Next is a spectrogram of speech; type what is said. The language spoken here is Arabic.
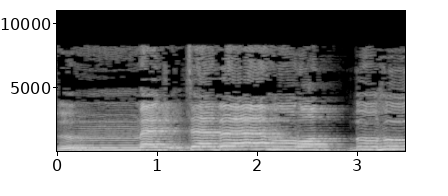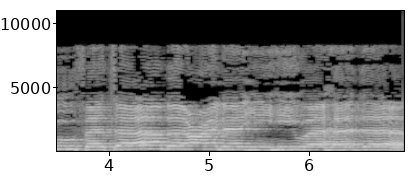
ثم اجتباه ربه فتاب عليه وهداه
